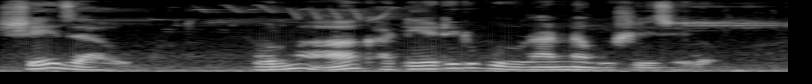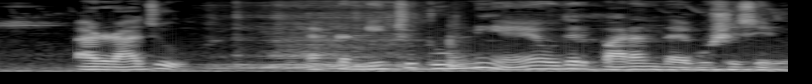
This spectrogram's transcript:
সে যা হোক, ওর মা খাটিয়াটির উপর রান্না বসিয়েছিল। আর রাজু একটা নিচু টুল নিয়ে ওদের বারান্দায় বসেছিল।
